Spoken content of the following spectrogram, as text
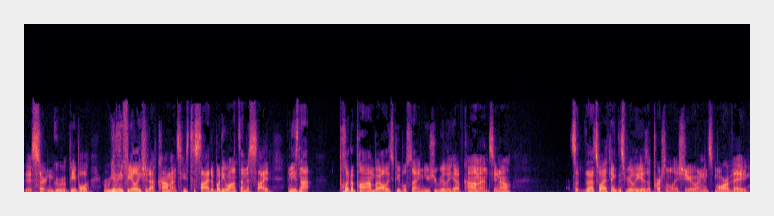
this certain group of people really feel he should have comments. He's decided what he wants on his site and he's not put upon by all these people saying you should really have comments you know? So that's why i think this really is a personal issue and it's more of a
